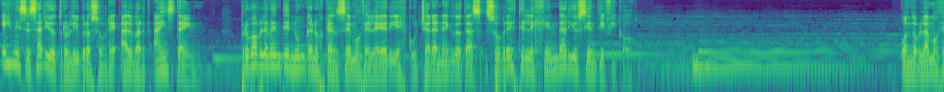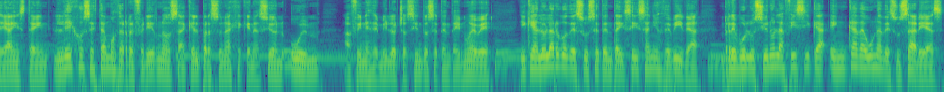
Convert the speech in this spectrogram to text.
¿Es necesario otro libro sobre Albert Einstein? Probablemente nunca nos cansemos de leer y escuchar anécdotas sobre este legendario científico. Cuando hablamos de Einstein, lejos estamos de referirnos a aquel personaje que nació en Ulm a fines de 1879 y que a lo largo de sus 76 años de vida revolucionó la física en cada una de sus áreas,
